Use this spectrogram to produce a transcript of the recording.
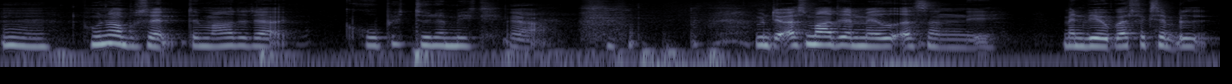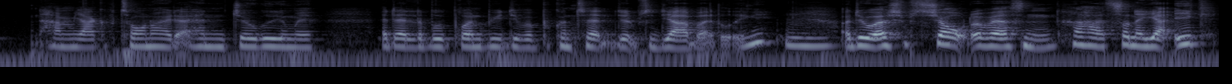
Mm, 100 procent. Det er meget det der gruppedynamik. Ja. Men det er også meget det med, at sådan, øh, man vil jo godt for eksempel, ham Jakob Tornhøj der, han jokede jo med, at alle der boede i Brøndby, de var på kontanthjælp, så de arbejdede, ikke? Mm. Og det var også sjovt at være sådan, haha, sådan er jeg ikke.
